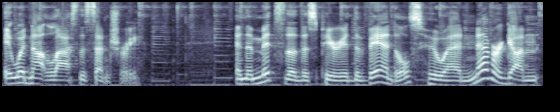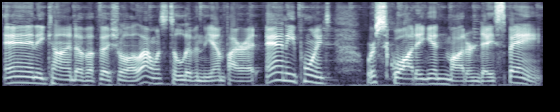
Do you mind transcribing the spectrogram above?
It would not last the century. In the midst of this period, the Vandals, who had never gotten any kind of official allowance to live in the empire at any point, were squatting in modern day Spain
